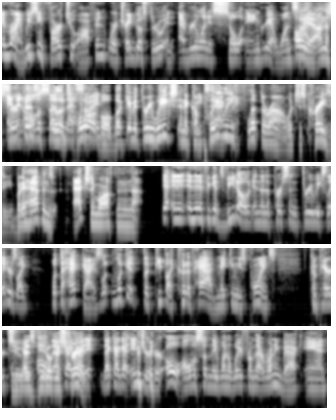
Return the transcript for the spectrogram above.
and Ryan, we've seen far too often where a trade goes through and everyone is so angry at one side. Oh yeah, on the surface, all of a sudden it looks horrible. But give it three weeks, and it completely Exactly. flipped around, which is crazy. But it happens actually more often than not. Yeah, and, and then if it gets vetoed, and then the person three weeks later is like, "What the heck, guys? Look, look at the people I could have had making these points." Compared to oh, that guy got that guy got injured, or oh, all of a sudden they went away from that running back, and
